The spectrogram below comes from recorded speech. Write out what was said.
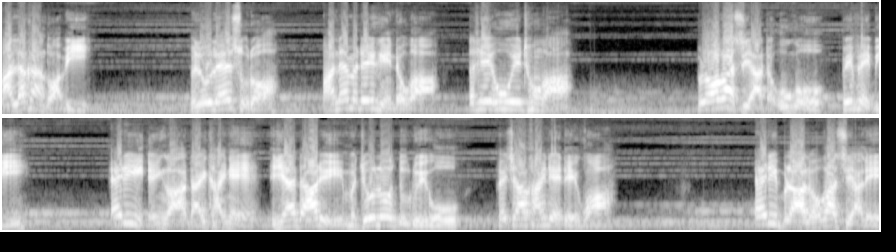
ငါလက်ခံသွားပြီဘယ်လိုလဲဆိုတော့ငါနဲ့မတိတ်ခင်တော့ကတထေဦးဝေးထွန်းကပရောကဆရာတဦးကိုပြင်းဖိတ်ပြီးအဲ့ဒီအိမ်ကအတိုက်ခိုင်းတဲ့အရန်သားတွေမကြိုးလို့သူတွေကိုဖယ်ရှားခိုင်းတယ်တဲ့ကွာအဲ့ဒီပလာလောကဆရာလေ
